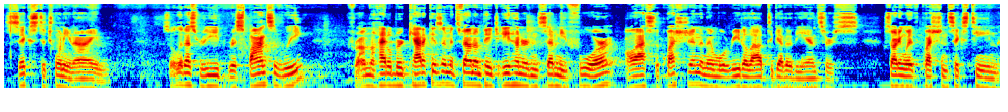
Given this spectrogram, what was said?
6 to 29. So let us read responsively from the Heidelberg Catechism. It's found on page 874. I'll ask the question and then we'll read aloud together the answers, starting with question 16.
